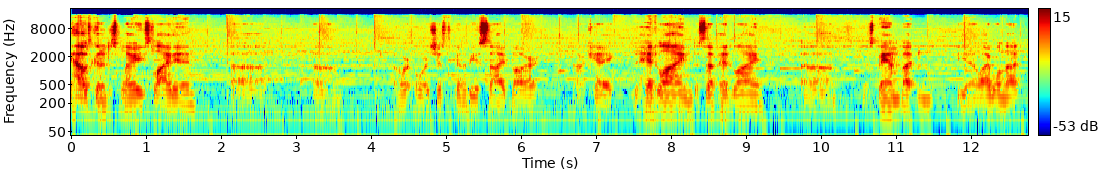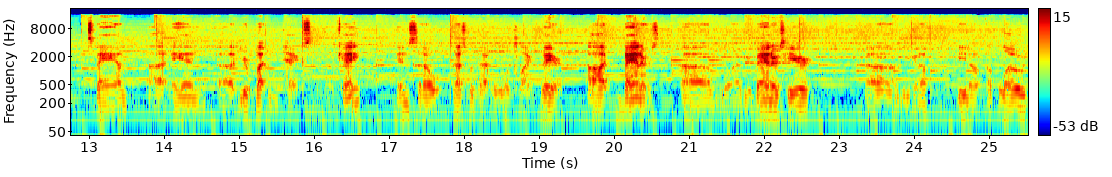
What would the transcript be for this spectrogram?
how it's going to display, slide in. Uh, um, or, or it's just going to be a sidebar. Okay, the headline, the subheadline, uh, the spam button, you know, I will not spam, uh, and uh, your button text. Okay, and so that's what that will look like there. Uh, banners, um, you'll have your banners here. Um, you can up, you know, upload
